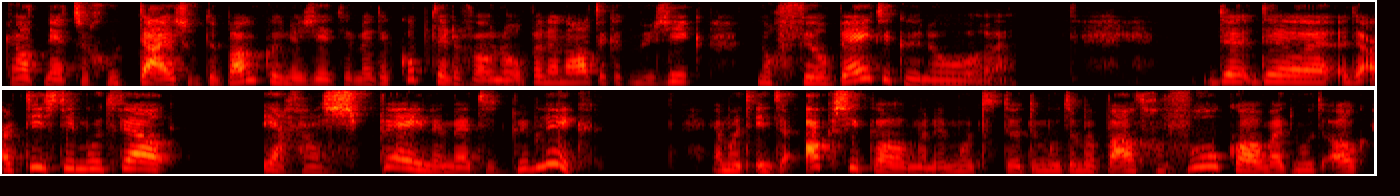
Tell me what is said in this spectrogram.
had net zo goed thuis op de bank kunnen zitten met een koptelefoon op en dan had ik het muziek nog veel beter kunnen horen. De, de, de artiest die moet wel ja, gaan spelen met het publiek. Er moet interactie komen, er moet, er moet een bepaald gevoel komen. Het moet ook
